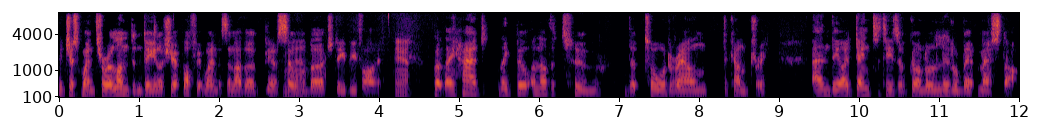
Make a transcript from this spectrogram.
It just went through a London dealership. Off it went as another, you know, silver Wow. birch DB5. Yeah. But they had they built another two that toured around the country, and the identities have got a little bit messed up.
